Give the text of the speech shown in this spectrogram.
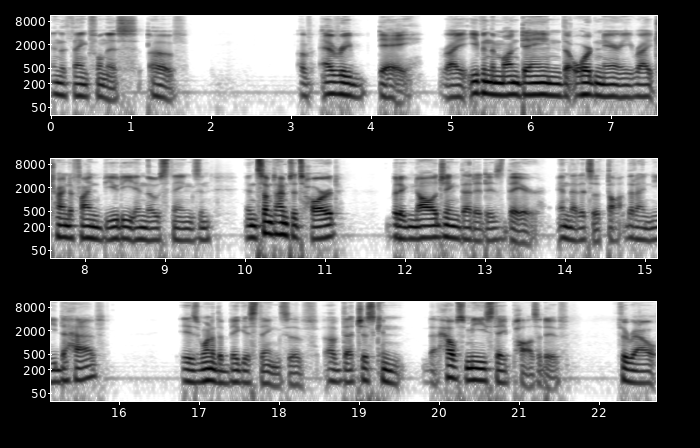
and the thankfulness of of every day, right? Even the mundane, the ordinary, right? Trying to find beauty in those things and and sometimes it's hard, but acknowledging that it is there and that it's a thought that I need to have is one of the biggest things of of that just can that helps me stay positive throughout,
